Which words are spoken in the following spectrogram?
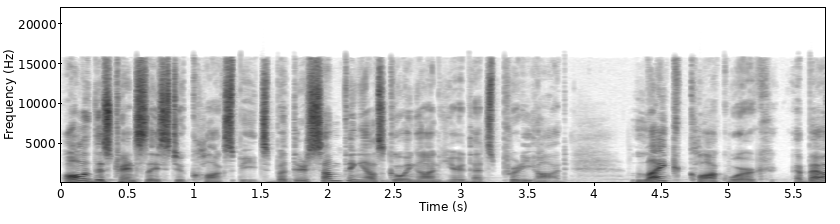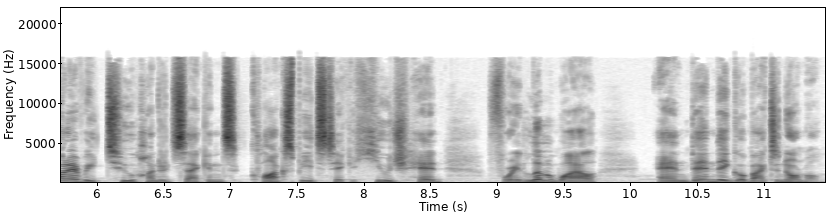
All of this translates to clock speeds, but there's something else going on here that's pretty odd. Like clockwork, about every 200 seconds, clock speeds take a huge hit for a little while, and then they go back to normal.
